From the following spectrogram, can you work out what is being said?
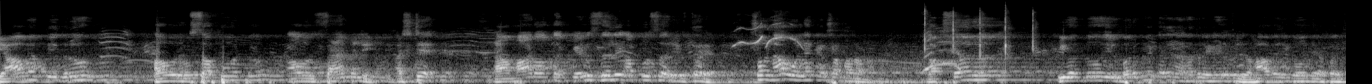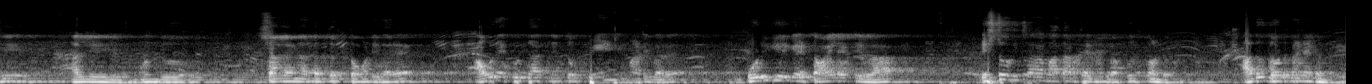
ಯಾವತ್ತಿದ್ರು ಅವ್ರ ಸಪೋರ್ಟ್ ಅವ್ರ ಫ್ಯಾಮಿಲಿ ಅಷ್ಟೇ. ನಾವು ಮಾಡುವಂತ ಕೆಲಸದಲ್ಲಿ ಅಪ್ಪು ಸರ್ ಇರ್ತಾರೆ. ಸೊ ನಾವು ಒಳ್ಳೆ ಕೆಲಸ ಮಾಡೋಣ. ಸರ್ ಇವತ್ತು ಇಲ್ಲಿ ಬರ್ಬೇಕಾದ್ರೆ ನನ್ನ ಹತ್ರ ಹೇಳ್ತಿದ್ರು ಹಾವೇರಿಗೆ ಹೋದೆ ಅಪ್ಪಾಜಿ ಅಲ್ಲಿ ಒಂದು ಶಾಲೆನ ದತ್ತಕ್ಕೆ ತಗೊಂಡಿದ್ದಾರೆ. ಅವರೇ ಖುದ್ದಾಗಿ ನಿಂತು ಪೇಂಟ್ ಮಾಡಿದ್ದಾರೆ. ಹುಡುಗಿರಿಗೆ ಟಾಯ್ಲೆಟ್ ಇಲ್ಲ. ಎಷ್ಟೋ ವಿಚಾರ ಮಾತಾಡ್ತಾ ಇದ್ವಿ ಕೂತ್ಕೊಂಡು. ಅದು ದೊಡ್ಡ ಮನೆ ಕಂಡ್ರಿ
